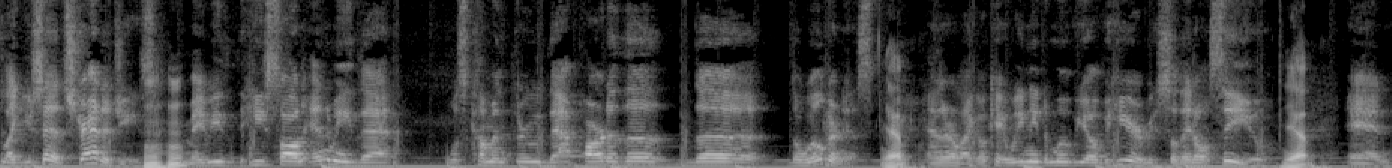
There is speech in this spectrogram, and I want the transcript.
like you said, strategies. Mm-hmm. Maybe he saw an enemy that was coming through that part of the the the wilderness. Yep. And they're like, okay, we need to move you over here so they don't see you. Yep. And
